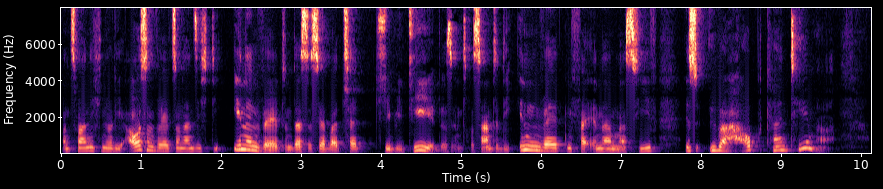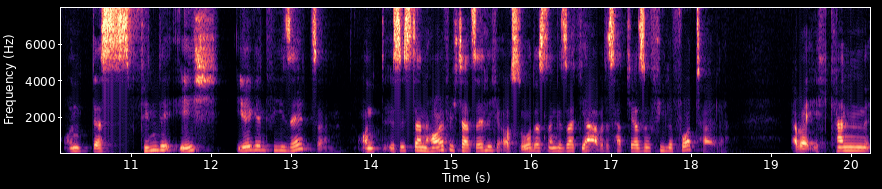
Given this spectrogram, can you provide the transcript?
und zwar nicht nur die Außenwelt, sondern sich die Innenwelt, und das ist ja bei ChatGBT das Interessante, die Innenwelten verändern massiv, ist überhaupt kein Thema. Und das finde ich irgendwie seltsam. Und es ist dann häufig tatsächlich auch so, dass dann gesagt, ja, aber das hat ja so viele Vorteile. Aber ich kann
